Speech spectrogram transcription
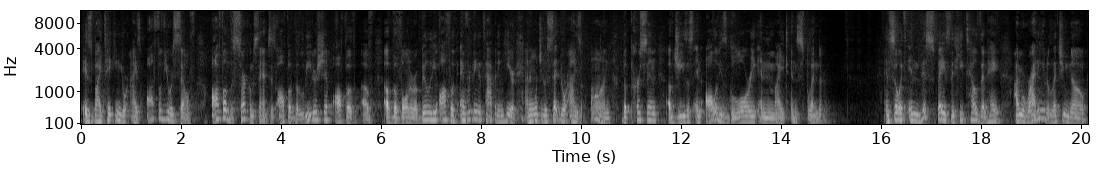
is by taking your eyes off of yourself, off of the circumstances, off of the leadership, off of, of, of the vulnerability, off of everything that's happening here. And I want you to set your eyes on the person of Jesus in all of his glory and might and splendor. And so it's in this space that he tells them, hey, I'm writing you to let you know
